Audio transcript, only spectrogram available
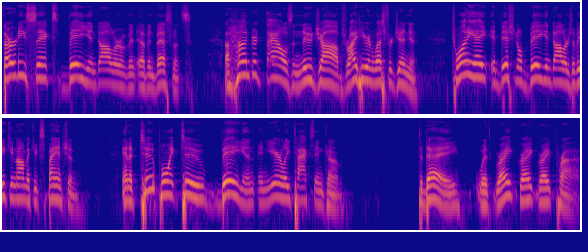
$36 billion of, in, of investments, 100,000 new jobs right here in West Virginia, 28 additional billion dollars of economic expansion, and a 2.2 billion in yearly tax income. Today, with great, great, great pride,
